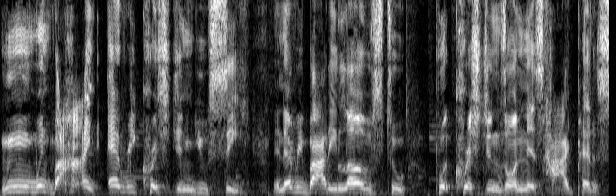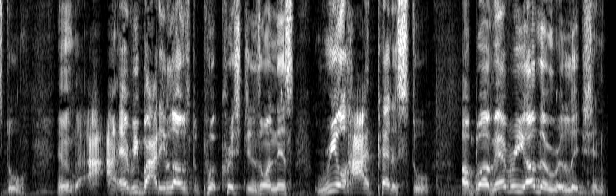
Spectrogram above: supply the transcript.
Mm, when behind every Christian you see, and everybody loves to put Christians on this high pedestal. And I, I, everybody loves to put Christians on this real high pedestal above every other religion,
